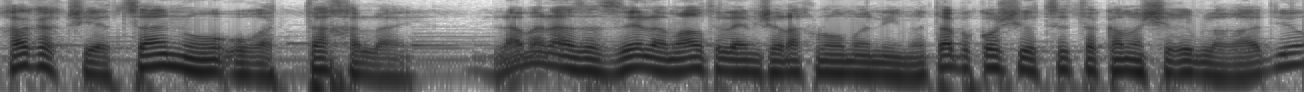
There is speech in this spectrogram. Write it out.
אחר כך, כשיצאנו, הוא רתח עליי. למה לעזאזל אמרתי להם שאנחנו אומנים? אתה בקושי הוצאת כמה שירים לרדיו,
